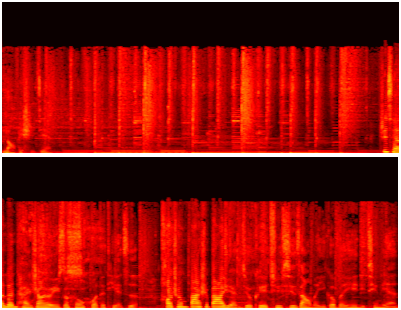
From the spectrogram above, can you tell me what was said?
浪费时间。之前论坛上有一个很火的帖子，号称八十八元就可以去西藏的一个文艺女青年，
